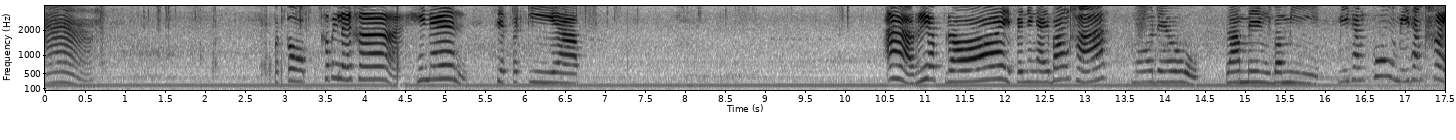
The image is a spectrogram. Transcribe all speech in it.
อ่าประกอบเข้าไปเลยค่ะ ให้แน่น เสียบตะเกียบ อ่าเรียบร้อย เป็นยังไงบ้างคะ โมเดลราเมงบะหมี่ มีทั้งกุ้ง มีทั้งไข่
